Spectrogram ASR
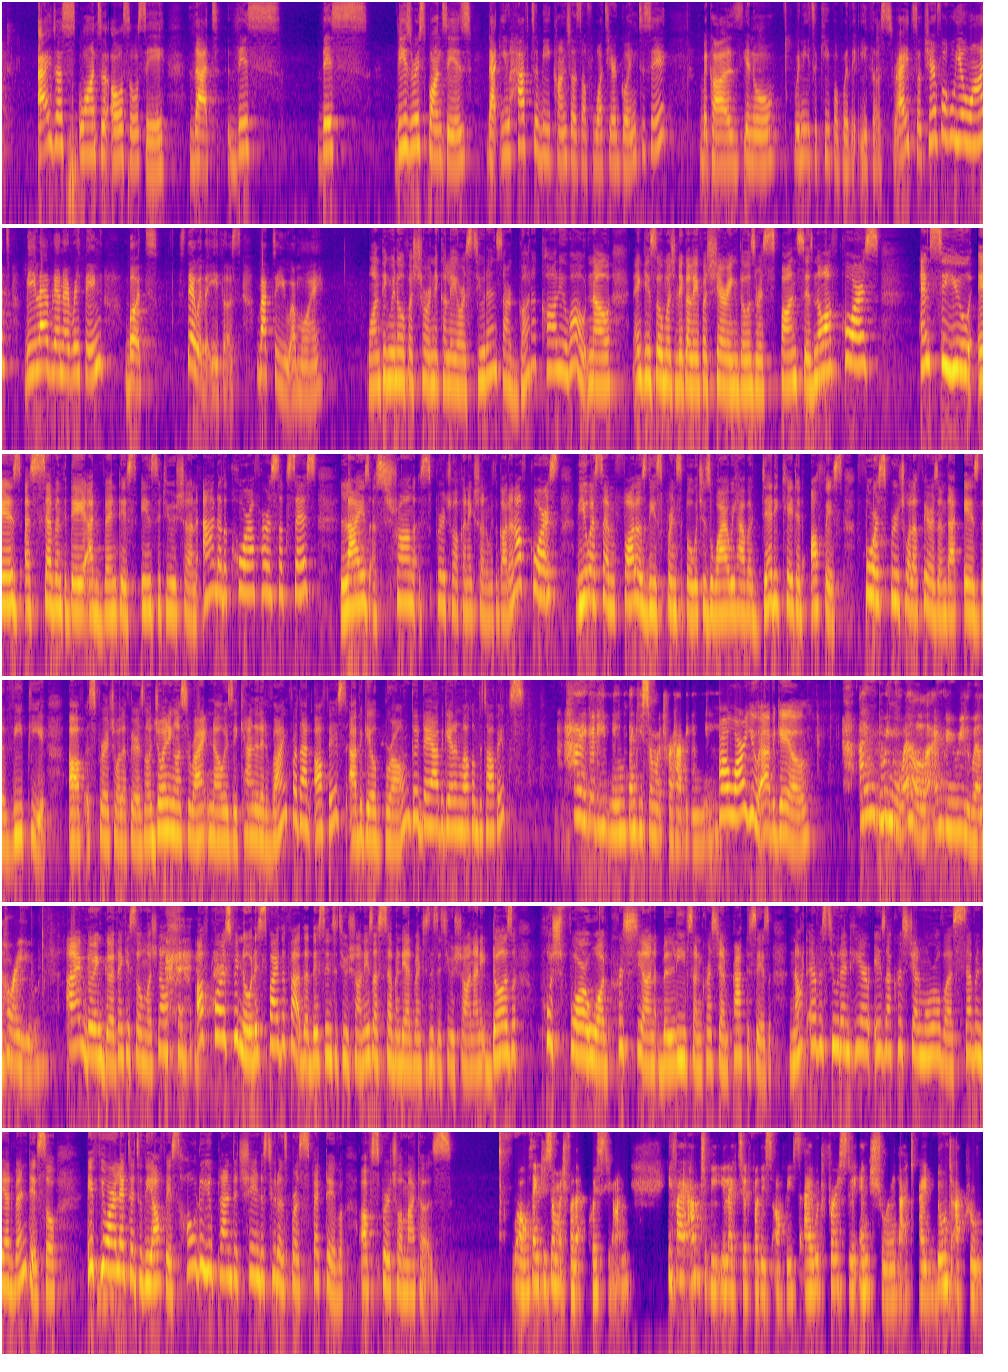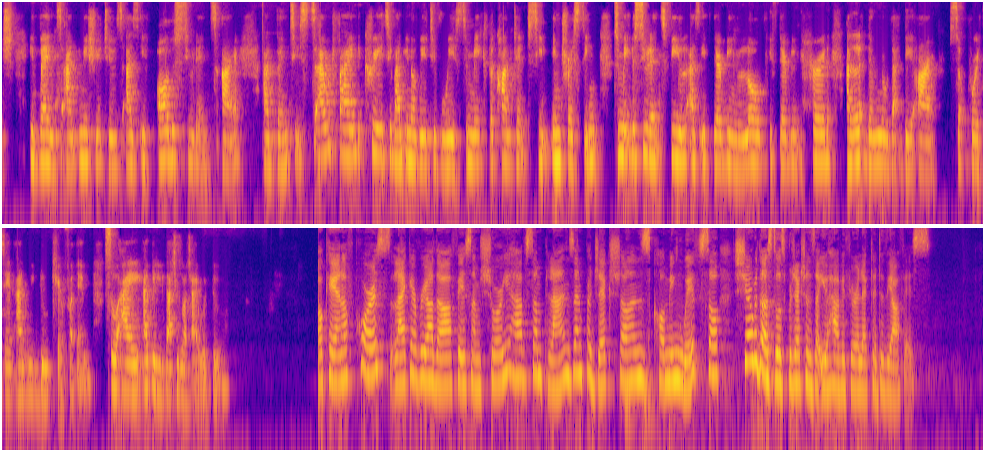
I just want to also say that this, this, these responses, that you have to be conscious of what you're going to say because, you know, we need to keep up with the ethos, right? So cheer for who you want, be lively and everything, but stay with the ethos. Back to you, Amoy. One thing we know for sure, Nicolay, our students are gonna call you out. Now, thank you so much, Nicolay, for sharing those responses. Now, of course, NCU is a Seventh day Adventist institution, and at the core of her success lies a strong spiritual connection with God. And of course, the USM follows these principles, which is why we have a dedicated office for spiritual affairs, and that is the VP of Spiritual Affairs. Now, joining us right now is the candidate vying for that office, Abigail Brown. Good day, Abigail, and welcome to Topics. Hi, good evening. Thank you so much for having me. How are you, Abigail? I'm doing well. I'm doing really well. How are you? I'm doing good. Thank you so much. Now, of course, we know, despite the fact that this institution is a Seventh day Adventist institution and it does push forward Christian beliefs and Christian practices, not every student here is a Christian, moreover, a Seventh day Adventist. So, if you are elected to the office, how do you plan to change the students' perspective of spiritual matters? Well, thank you so much for that question. If I am to be elected for this office, I would firstly ensure that I don't approach events and initiatives as if all the students are Adventists. I would find creative and innovative ways to make the content seem interesting, to make the students feel as if they're being loved, if they're being heard, and let them know that they are supported and we do care for them. So I, I believe that is what I would do. Okay, and of course, like every other office, I'm sure you have some plans and projections coming with. So share with us those projections that you have if you're elected to the office.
